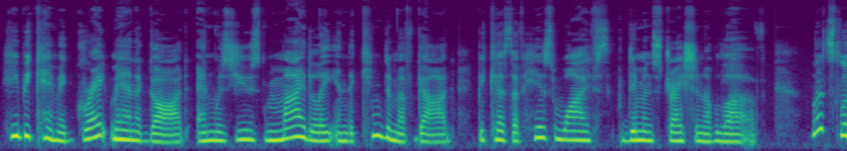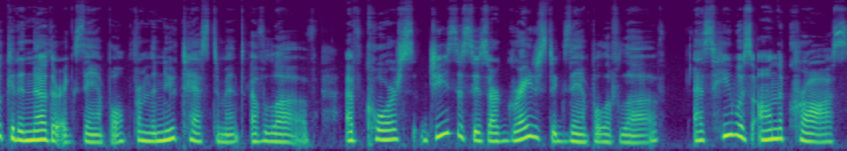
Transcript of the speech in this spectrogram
he became a great man of God and was used mightily in the kingdom of God because of his wife's demonstration of love. Let's look at another example from the New Testament of love. Of course, Jesus is our greatest example of love. As he was on the cross,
